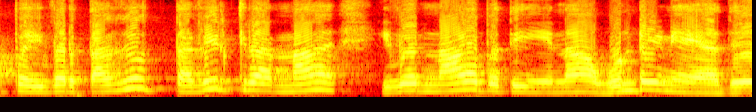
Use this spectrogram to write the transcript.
அப்போ இவர் தகு தவிர்க்கிறார்னா இவர்னால பார்த்தீங்கன்னா ஒன்றிணையாது.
